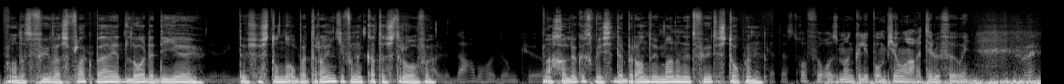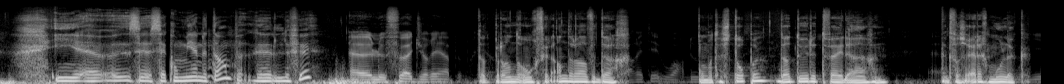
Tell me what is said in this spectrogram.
Want het vuur was vlakbij het Lorde Dieu. Dus we stonden op het randje van een catastrofe. euh, Maar gelukkig wisten de brandweermannen het vuur te stoppen. catastrophe. Heureusement que les pompiers ont arrêté le feu, oui. Et euh, c'est c'est combien de temps euh, le feu Euh, le feu a duré à peu près. Dat brandde ongeveer anderhalve dag. Om het te stoppen, dat duurde twee dagen. Het was erg moeilijk. Des-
